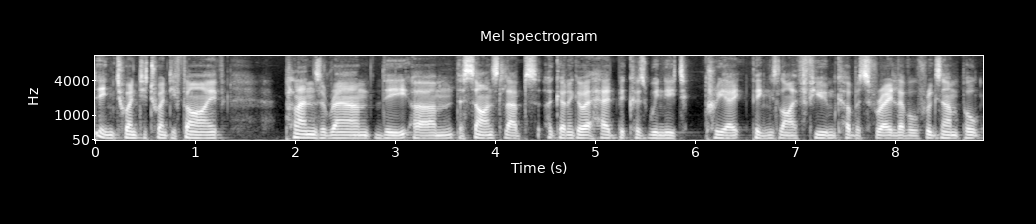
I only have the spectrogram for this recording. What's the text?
in 2025 plans around the um, the science labs are going to go ahead because we need to create things like fume cupboards for A level, for example.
